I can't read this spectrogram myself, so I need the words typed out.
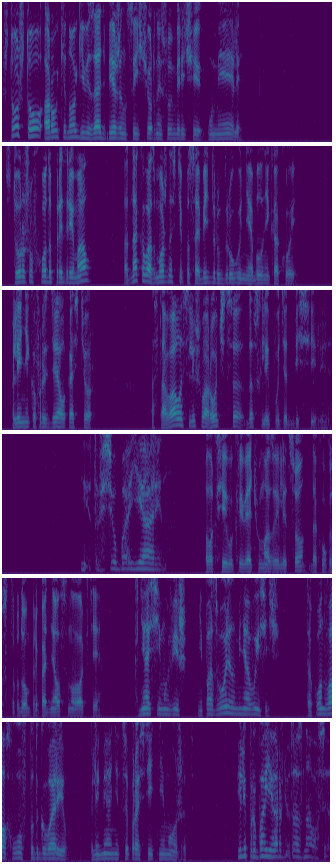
Что-что, а руки-ноги вязать беженцы из черной сумеречи умели. Сторож у входа придремал, однако возможности пособить друг другу не было никакой. Пленников разделял костер. Оставалось лишь ворочаться да всхлипывать от бессилия. Это все боярин. Плаксиво кривя чумазое лицо, Дакука с трудом приподнялся на локте. Князь ему, вишь, не позволил меня высечь. Так он волхвов подговорил. Племянницы простить не может. Или про боярню дознался.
